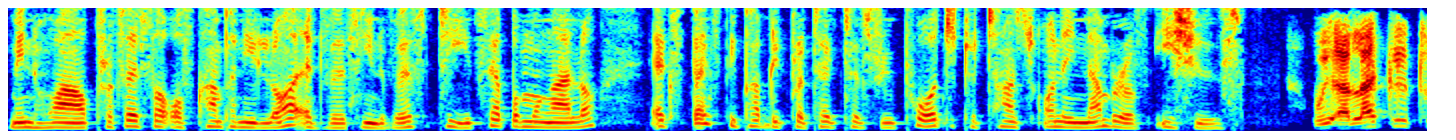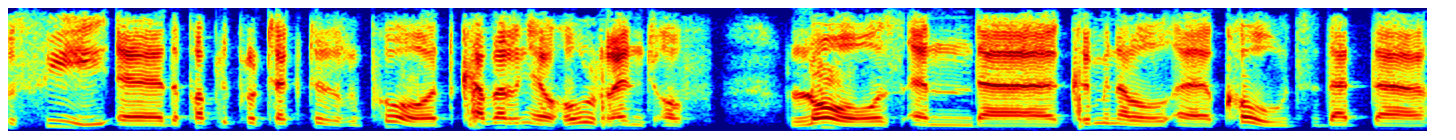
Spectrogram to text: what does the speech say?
Meanwhile, Professor of Company Law at Wits University, Tshepo Mongalo, expects the Public Protector's report to touch on a number of issues. We are likely to see uh, the Public Protector's report covering a whole range of laws and uh, criminal uh, codes that uh,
